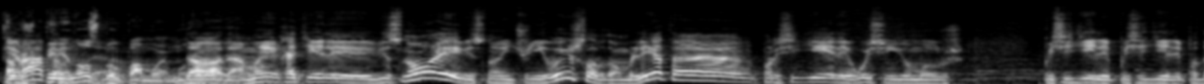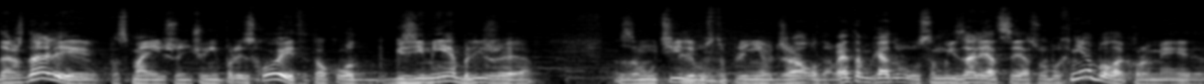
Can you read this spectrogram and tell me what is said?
Там пиратов. перенос да. был, по-моему. Да, да, да. Мы хотели весной, весной ничего не вышло, потом лето просидели, осенью мы уж посидели, посидели, подождали, посмотрели, что ничего не происходит, и только вот к зиме ближе замутили mm-hmm. выступление в Джалда. В этом году самоизоляции особых не было, кроме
